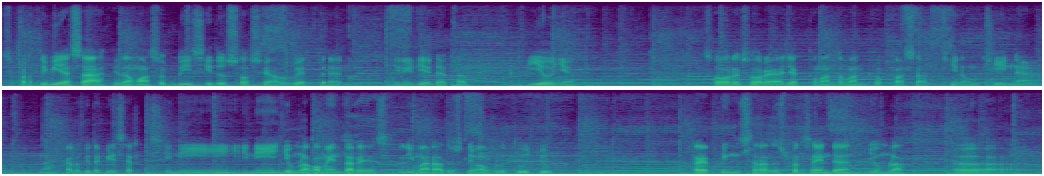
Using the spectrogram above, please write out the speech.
seperti biasa kita masuk di situs social bet dan ini dia data videonya sore-sore ajak teman-teman ke pasar Cinong Cina. Nah kalau kita geser ke sini ini jumlah komentar ya 557 rating 100% dan jumlah uh,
